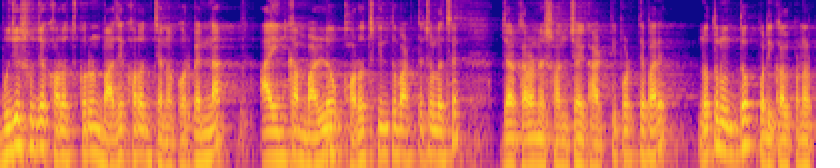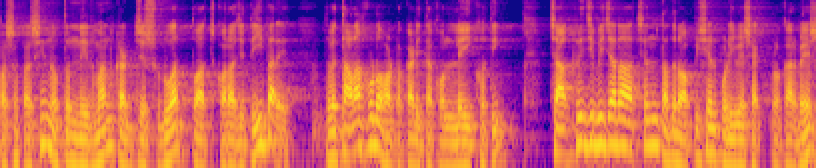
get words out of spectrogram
বুঝে সুঝে খরচ করুন, বাজে খরচ যেন করবেন না। আয় ইনকাম বাড়লেও খরচ কিন্তু বাড়তে চলেছে, যার কারণে সঞ্চয় ঘাটতি পড়তে পারে। নতুন উদ্যোগ পরিকল্পনার পাশাপাশি নতুন নির্মাণ কার্যের শুরুয়াত তো আজ করা যেতেই পারে, তবে তাড়াহুড়ো হটকারিতা করলেই ক্ষতি। চাকরিজীবী যারা আছেন, তাদের অফিসের পরিবেশ এক প্রকার বেশ।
